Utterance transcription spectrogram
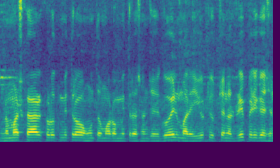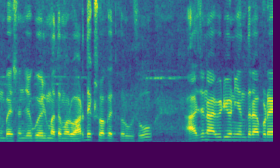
નમસ્કાર ખેડૂત મિત્રો, હું તમારો મિત્ર સંજય ગોયલ. મારી YouTube channel drip irrigation by Sanjay ગોયલમાં તમારું હાર્દિક સ્વાગત કરું છું. આજના વિડીયોની અંદર આપણે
